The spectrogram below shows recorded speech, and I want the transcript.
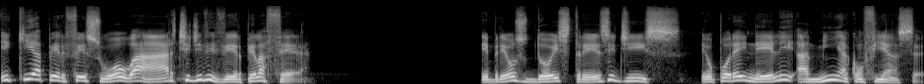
e que aperfeiçoou a arte de viver pela fé. Hebreus 2,13 diz: Eu porei nele a minha confiança.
